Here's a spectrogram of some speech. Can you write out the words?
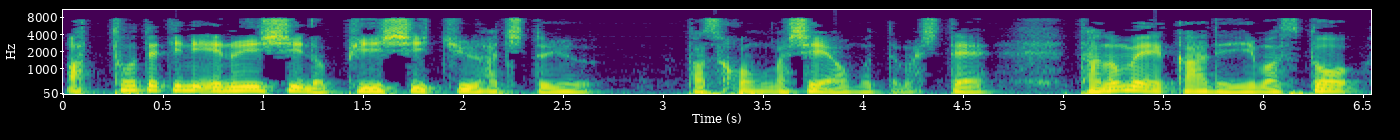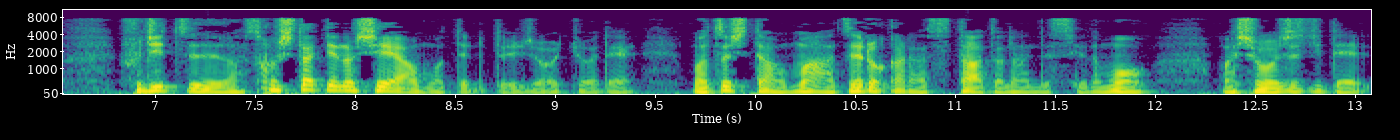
圧倒的に NEC の PC98 というパソコンがシェアを持ってまして、他のメーカーで言いますと、富士通は少しだけのシェアを持っているという状況で、松下はまあゼロからスタートなんですけども、まあ、正直で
